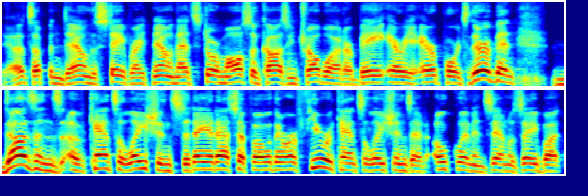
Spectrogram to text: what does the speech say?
Yeah, it's up and down the state right now, and that storm also causing trouble at our Bay Area airports. There have been dozens of cancellations today at SFO. There are fewer cancellations at Oakland and San Jose, but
